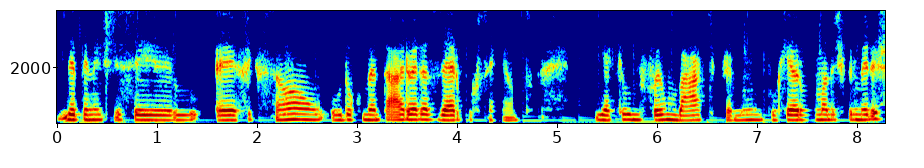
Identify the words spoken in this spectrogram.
independente de ser é, ficção, o documentário era 0%. E aquilo me foi um baque para mim, porque era uma das primeiras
